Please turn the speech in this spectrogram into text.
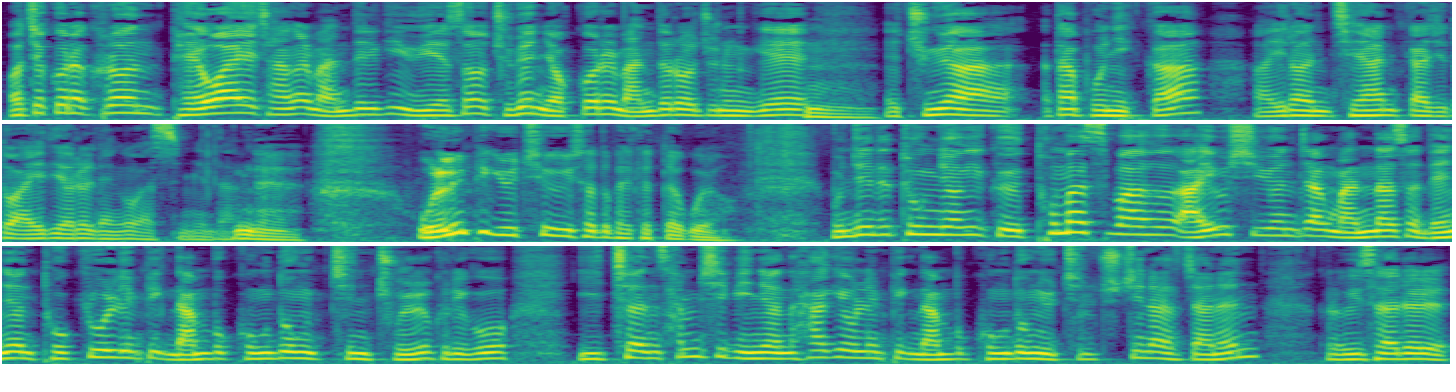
어쨌거나 그런 대화의 장을 만들기 위해서 주변 여건을 만들어주는 게 음. 중요하다 보니까 아, 이런 제안까지도 아이디어를 낸 것 같습니다. 네. 올림픽 유치 의사도 밝혔다고요. 문재인 대통령이 그 토마스 바흐 IOC 위원장 만나서 내년 도쿄올림픽 남북 공동 진출 그리고 2032년 하계올림픽 남북 공동 유치를 추진하자는 그런 의사를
